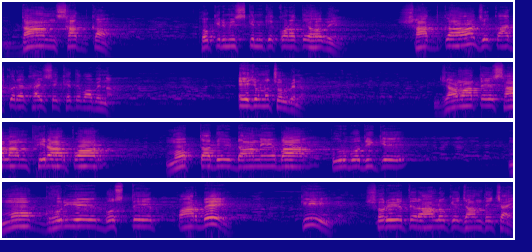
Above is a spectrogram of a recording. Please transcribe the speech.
দান সাদকা। ফকির মিসকিনকে করাতে হবে। সাদকা যে কাজ করে খায়, সে খেতে পাবে না। এই জন্য চলবে না। জামাতে সালাম ফিরার পর মুক্তাদি ডানে বা পূর্ব দিকে মুখ ঘুরিয়ে বসতে পারবে কি? শরীয়তের আলোকে জানতে চাই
